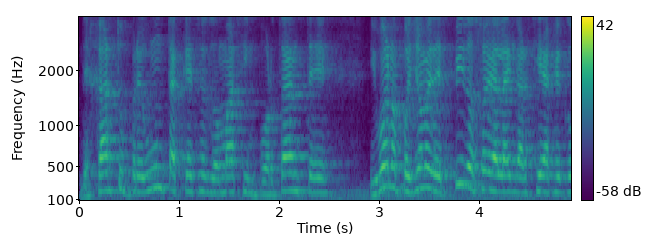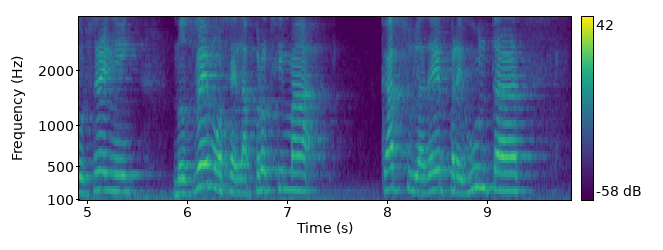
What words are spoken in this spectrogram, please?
Dejar tu pregunta, que eso es lo más importante. Y bueno, pues yo me despido, soy Alain García, G Training. Nos vemos en la próxima cápsula de preguntas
